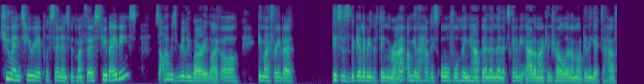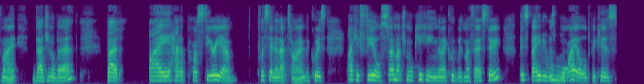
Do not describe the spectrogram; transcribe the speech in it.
two anterior placentas with my first two babies. So I was really worried, like, oh, in my free birth, this is the going to be the thing, right? I'm going to have this awful thing happen, and then it's going to be out of my control, and I'm not going to get to have my vaginal birth. But I had a posterior placenta that time because I could feel so much more kicking than I could with my first two. This baby was mm-hmm. wild because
